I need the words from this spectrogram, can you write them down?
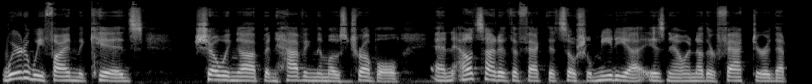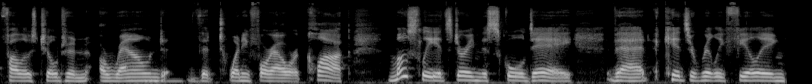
where do we find the kids showing up and having the most trouble? And outside of the fact that social media is now another factor that follows children around the 24 hour clock, mostly it's during the school day that kids are really feeling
